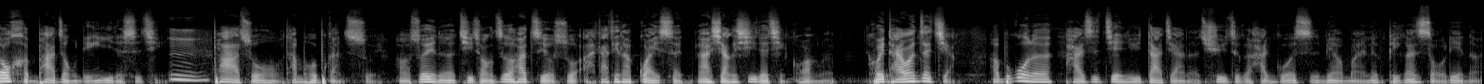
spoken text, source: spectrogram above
都很怕这种灵异的事情，嗯，怕说他们会不敢睡，好，所以呢，起床之后他只有说啊，他听到怪声，那详细的情况呢，回台湾再讲，好，不过呢，还是建议大家呢去这个韩国寺庙买那个平安手链啊，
